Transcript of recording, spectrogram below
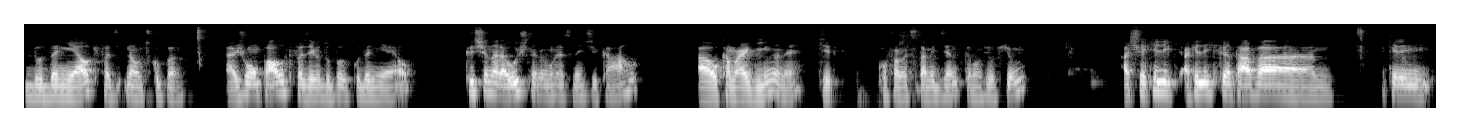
do Daniel, que fazia. Não, desculpa. A João Paulo, que fazia o duplo com o Daniel. Cristiano Araújo também morreu em acidente de carro. Ah, o Camarguinho, né? Que, conforme você está me dizendo, porque eu não vi o filme. Acho que aquele, aquele que cantava. Aquele.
